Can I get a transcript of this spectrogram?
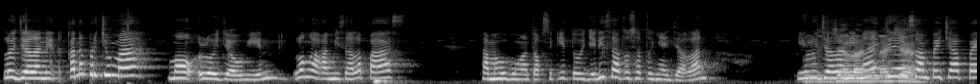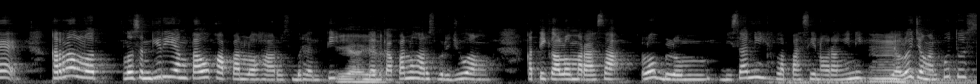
lo jalanin karena percuma mau lo jauhin lo nggak akan bisa lepas sama hubungan toksik itu jadi satu-satunya jalan ya Lu lo jalanin, jalanin aja, aja. sampai capek karena lo lo sendiri yang tahu kapan lo harus berhenti Iya, dan iya. kapan lo harus berjuang ketika lo merasa lo belum bisa nih lepasin orang ini Hmm. ya lo jangan putus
